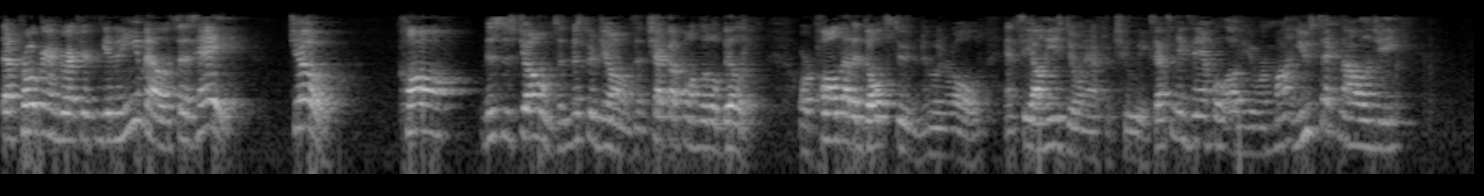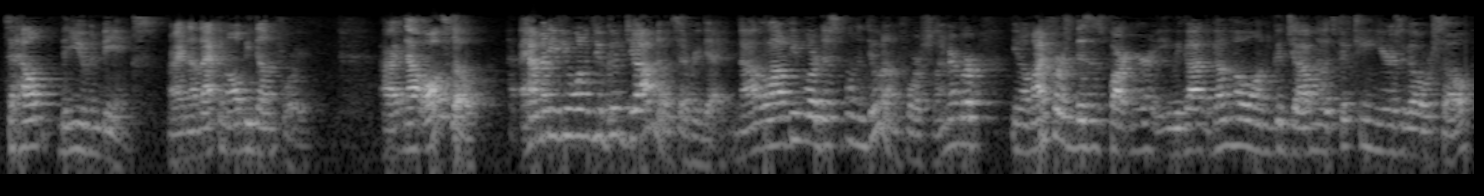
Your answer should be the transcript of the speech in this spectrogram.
That program director can get an email that says, hey, Joe, call Mrs. Jones and Mr. Jones and check up on little Billy. Or call that adult student who enrolled and see how he's doing after two weeks. That's an example of you use technology to help the human beings. All right, now that can all be done for you. All right, now also, how many of you want to do good job notes every day? Not a lot of people are disciplined to do it, unfortunately. I remember, you know, my first business partner, we got gung-ho on good job notes 15 years ago or so,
